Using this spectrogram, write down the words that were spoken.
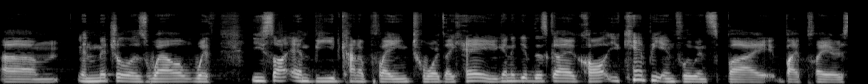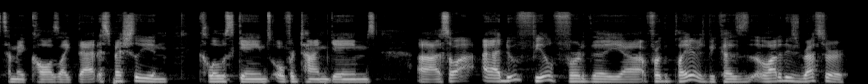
um, and Mitchell as well. With you saw Embiid kind of playing towards like, hey, you're gonna give this guy a call. You can't be influenced by by players to make calls like that, especially in close games, overtime games. Uh, so I, I, do feel for the uh, for the players because a lot of these refs are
